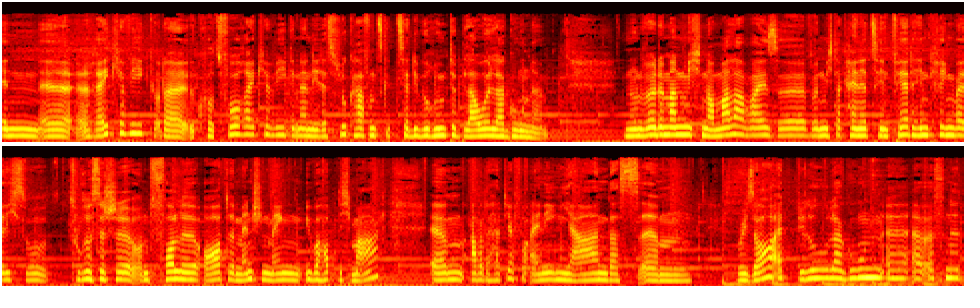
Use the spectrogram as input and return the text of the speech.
in äh, Reykjavik oder kurz vor Reykjavik in der Nähe des Flughafens gibt's ja die berühmte blaue Lagune. Nun würde man mich normalerweise, würden mich da keine zehn Pferde hinkriegen, weil ich so touristische und volle Orte, Menschenmengen überhaupt nicht mag. Ähm, aber da hat ja vor einigen Jahren das ähm, Resort at Blue Lagoon äh, eröffnet.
